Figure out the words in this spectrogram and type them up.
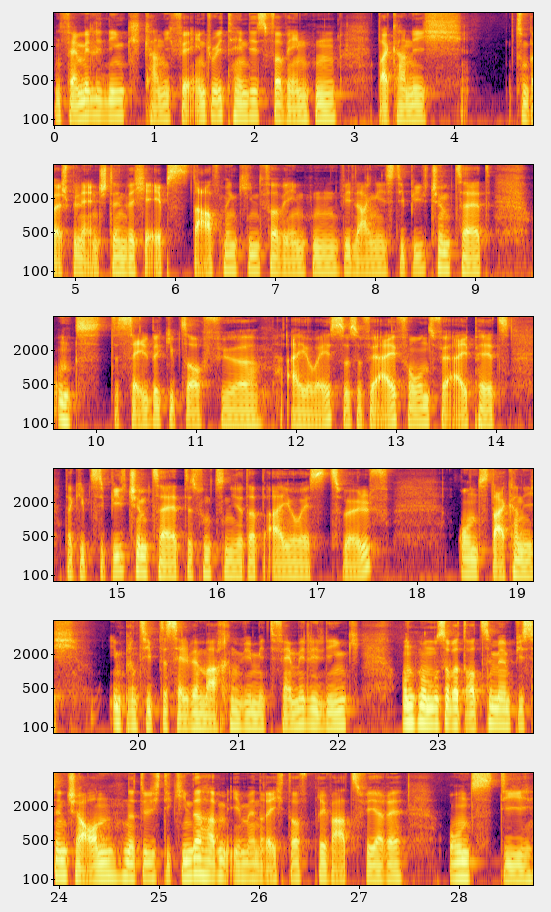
Und Family Link kann ich für Android-Handys verwenden. Da kann ich zum Beispiel einstellen, welche Apps darf mein Kind verwenden, wie lange ist die Bildschirmzeit. Und dasselbe gibt es auch für iOS, also für iPhones, für iPads. Da gibt es die Bildschirmzeit, das funktioniert ab iOS 12 und da kann ich im Prinzip dasselbe machen wie mit Family Link. Und man muss aber trotzdem ein bisschen schauen, natürlich die Kinder haben eben ein Recht auf Privatsphäre und die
